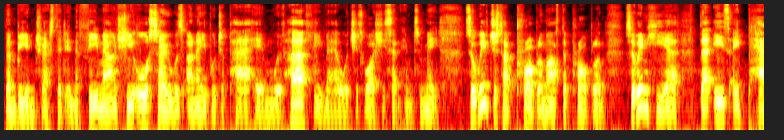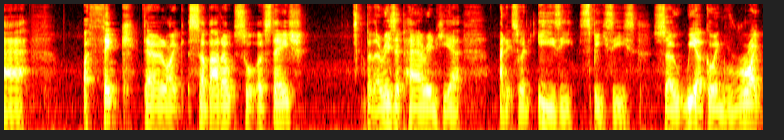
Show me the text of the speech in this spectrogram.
than be interested in the female. And she also was unable to pair him with her female, which is why she sent him to me. So we've just had problem after problem. So in here, there is a pair. I think they're like sub-adult sort of stage but there is a pair in here and it's an easy species. So we are going right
